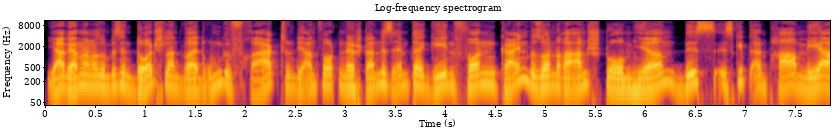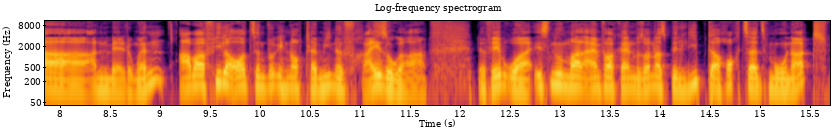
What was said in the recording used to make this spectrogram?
Ja, wir haben mal so ein bisschen deutschlandweit rumgefragt und die Antworten der Standesämter gehen von kein besonderer Ansturm hier bis es gibt ein paar mehr Anmeldungen, aber vielerorts sind wirklich noch Termine frei sogar. Der Februar ist nun mal einfach kein besonders beliebter Hochzeitsmonat.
